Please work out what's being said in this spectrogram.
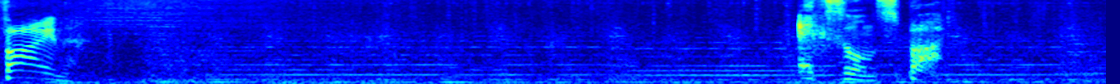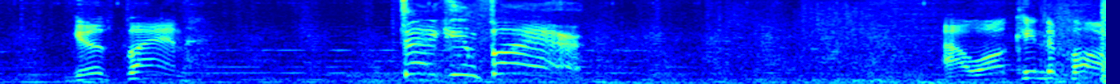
Fine. Excellent spot. Good plan. Taking fire! I walk in the park.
